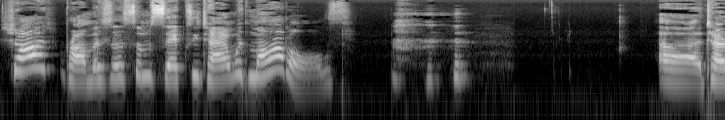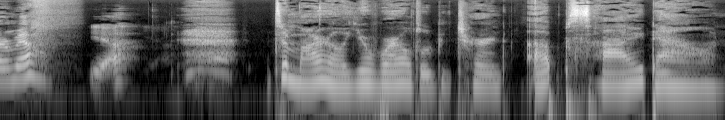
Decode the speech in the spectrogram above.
Shaw promised us some sexy time with models. uh, Tyra Mail. Yeah. Tomorrow, your world will be turned upside down.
